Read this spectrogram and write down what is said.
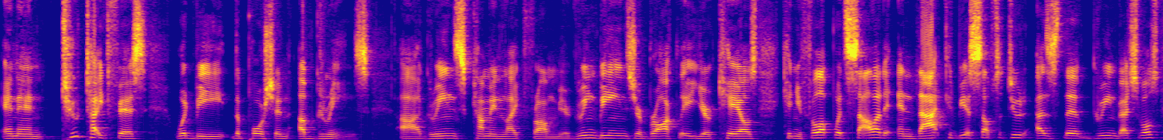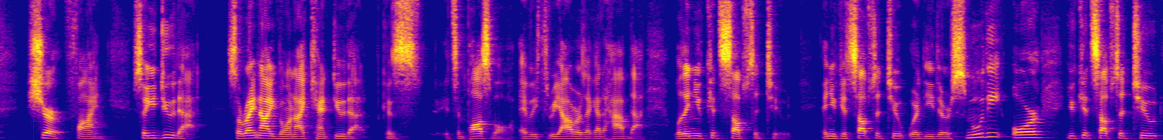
And then two tight fists would be the portion of greens. Uh, greens coming like from your green beans, your broccoli, your kales. Can you fill up with salad? And that could be a substitute as the green vegetables. Sure, fine. So you do that. So right now you're going, I can't do that because it's impossible. Every three hours I got to have that. Well, then you could substitute. And you could substitute with either a smoothie or you could substitute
